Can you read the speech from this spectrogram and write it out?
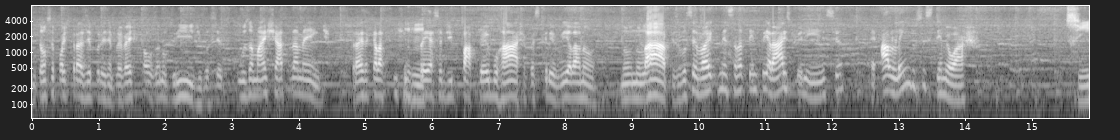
Então você pode trazer, por exemplo, ao invés de ficar usando o grid, você usa mais teatro da mente. Traz aquela ficha uhum. impressa de papel e borracha para escrever lá no, no, no, lápis. Você vai começando a temperar a experiência é, além do sistema, eu acho. Sim,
